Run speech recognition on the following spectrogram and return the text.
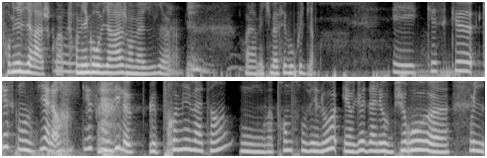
premier virage quoi, premier gros virage dans ma vie, voilà, mais qui m'a fait beaucoup de bien. Et qu'est-ce que qu'est-ce qu'on se dit alors? Qu'est-ce qu'on dit le, le, premier matin où on va prendre son vélo et au lieu d'aller au bureau, oui,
